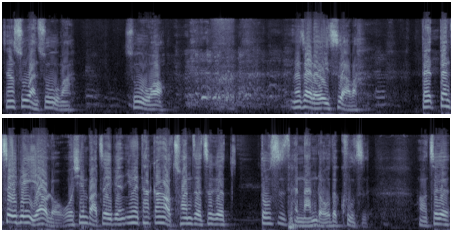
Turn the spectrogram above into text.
这样舒缓舒服吗？舒服哦。那再揉一次好吧？但但这一边也要揉。我先把这一边，因为他刚好穿着这个都是很难揉的裤子。啊，这个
